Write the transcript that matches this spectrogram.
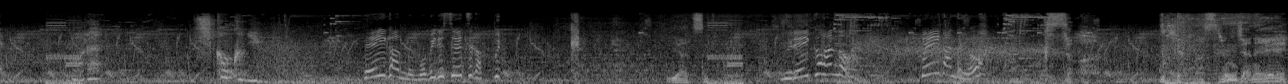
あれ？近くにレイガンのモビルスーツがブ奴ブレイク反応レイガンだよクソ邪魔するんじゃねえ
